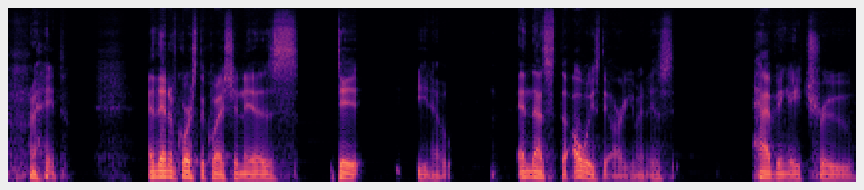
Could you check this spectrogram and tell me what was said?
right and then of course the question is did you know and that's the always the argument is having a true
